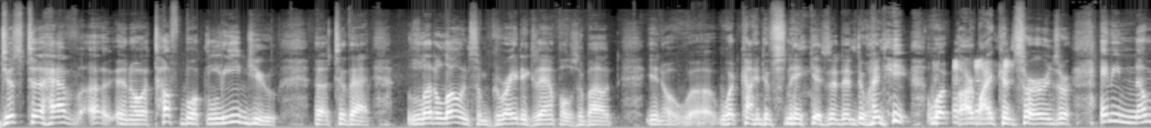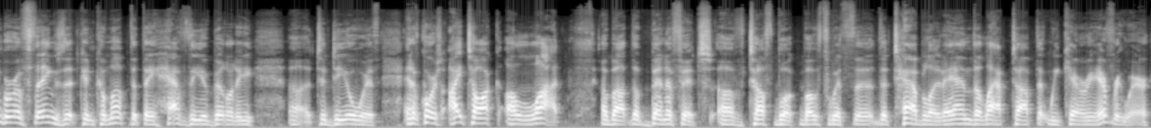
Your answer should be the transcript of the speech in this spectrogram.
just to have, uh, you know, a Toughbook lead you uh, to that, let alone some great examples about, you know, what kind of snake is it and do I need what are my concerns or any number of things that can come up that they have the ability uh, to deal with. And of course, I talk a lot about the benefits of Toughbook, both with the, the tablet and the laptop that we carry everywhere.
